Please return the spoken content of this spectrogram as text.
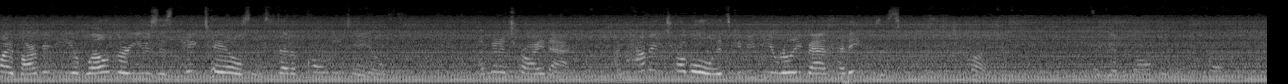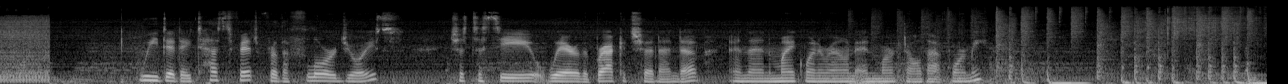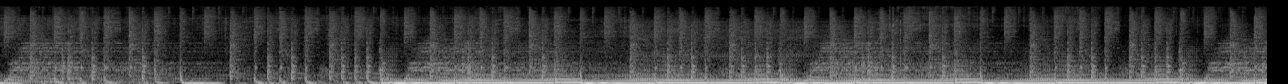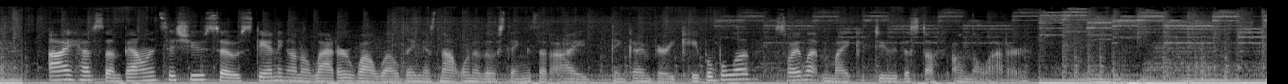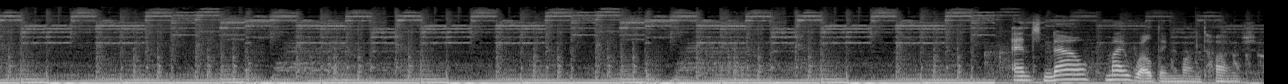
why Barbie welder uses pigtails instead of ponytails. I'm gonna try that. I'm having trouble. It's giving me a really bad headache because it's too much. We did a test fit for the floor joist just to see where the bracket should end up and then Mike went around and marked all that for me. I have some balance issues, so standing on a ladder while welding is not one of those things that I think I'm very capable of, so I let Mike do the stuff on the ladder. And now, my welding montage.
